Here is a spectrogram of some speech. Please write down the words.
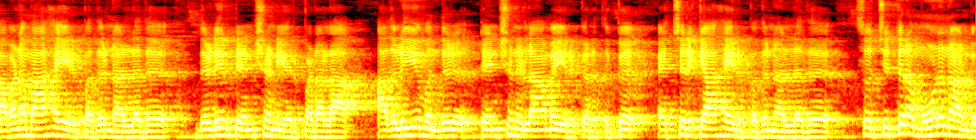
கவனமாக இருப்பது நல்லது. திடீர் டென்ஷன் ஏற்படலாம். அதுலேயும் வந்து டென்ஷன் இல்லாமல் இருக்கிறதுக்கு எச்சரிக்கையாக இருப்பது நல்லது. ஸோ சித்திரம் மூணு நான்கு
